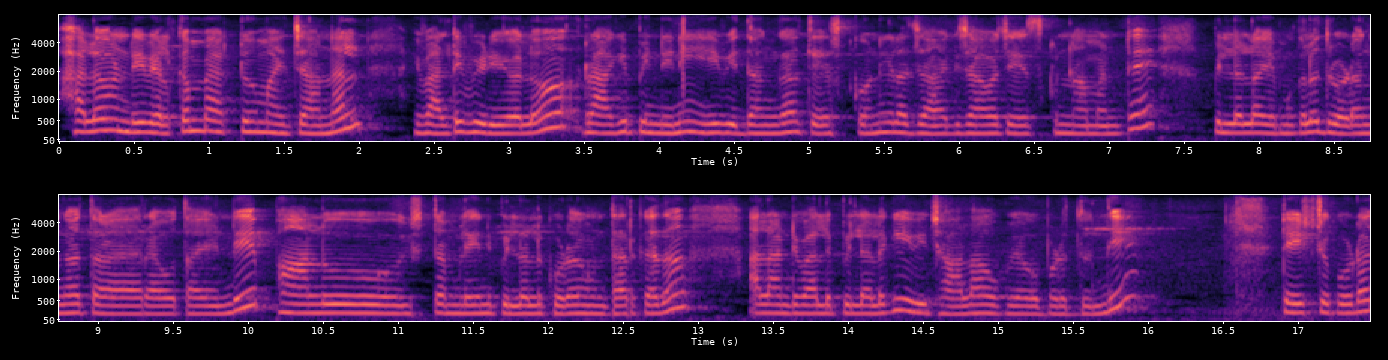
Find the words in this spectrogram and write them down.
హలో అండి welcome back to my channel. ఇవాళ వీడియోలో రాగి పిండిని ఈ విధంగా చేసుకొని ఇలా జాగి జావ చేసుకున్నామంటే పిల్లల ఎముకలు దృఢంగా తయారవుతాయండి. పాలు ఇష్టం లేని పిల్లలు కూడా ఉంటారు కదా అలాంటి వాళ్ళ పిల్లలకి ఇవి చాలా ఉపయోగపడుతుంది. టేస్ట్ కూడా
